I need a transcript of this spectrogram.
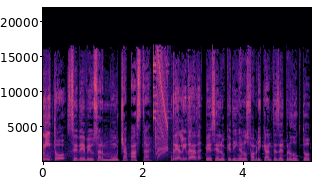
Mito. Se debe usar mucha pasta. Realidad. Pese a lo que digan los fabricantes del producto,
